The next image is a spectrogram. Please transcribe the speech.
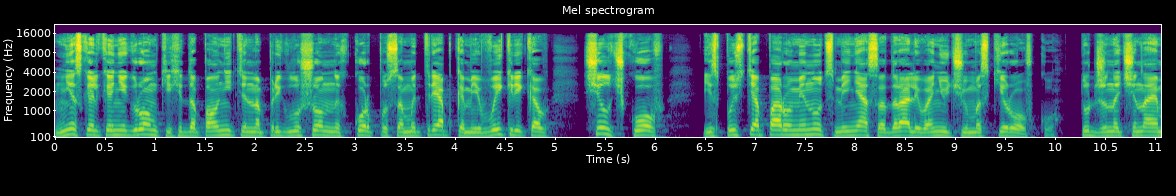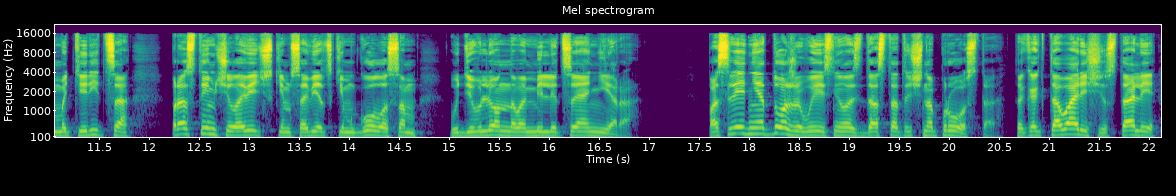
несколько негромких и дополнительно приглушенных корпусом и тряпками выкриков, щелчков, и спустя пару минут с меня содрали вонючую маскировку, тут же начиная материться простым человеческим советским голосом удивленного милиционера – Последнее тоже выяснилось достаточно просто, так как товарищи стали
